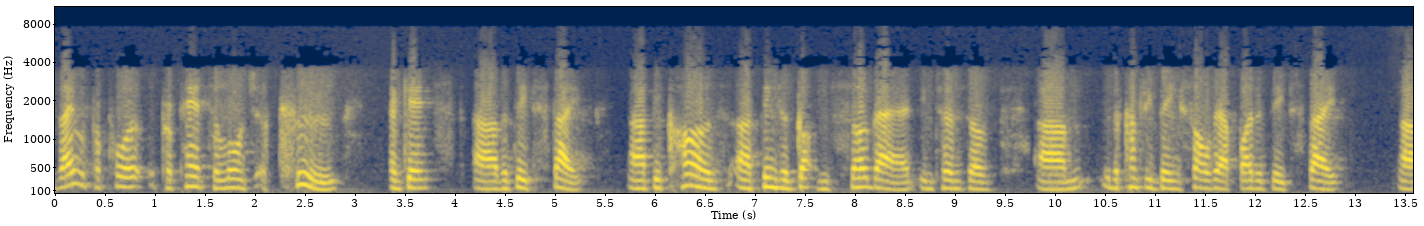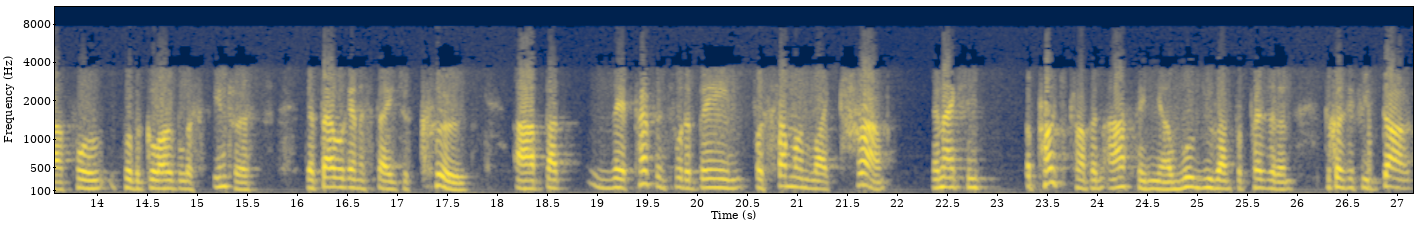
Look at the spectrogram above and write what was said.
they were prepared to launch a coup against uh, the deep state uh, because uh, things had gotten so bad in terms of um, the country being sold out by the deep state uh, for for the globalist interests that they were going to stage a coup. Uh, but their preference would have been for someone like Trump, and actually approach Trump and ask him, you know, will you run for president? Because if you don't,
